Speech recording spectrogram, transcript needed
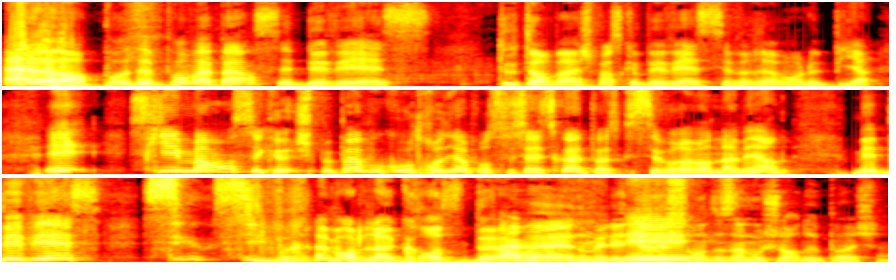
Alors, pour, de, pour ma part, c'est BVS tout en bas. Je pense que BVS, c'est vraiment le pire. Et ce qui est marrant, c'est que je peux pas vous contredire pour Suicide Squad parce que c'est vraiment de la merde. Mais BVS, c'est aussi vraiment de la grosse beurre. Ah ouais, non mais les Et- deux sont dans un mouchoir de poche. hein,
